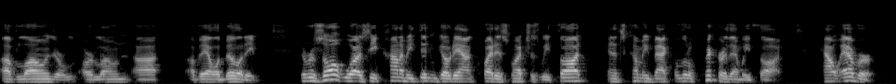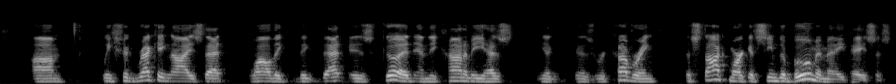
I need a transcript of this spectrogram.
of loans or, or loan uh, availability. The result was the economy didn't go down quite as much as we thought, and it's coming back a little quicker than we thought. However, um, we should recognize that while the, the, that is good and the economy has you know, is recovering, the stock market seemed to boom in many cases.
